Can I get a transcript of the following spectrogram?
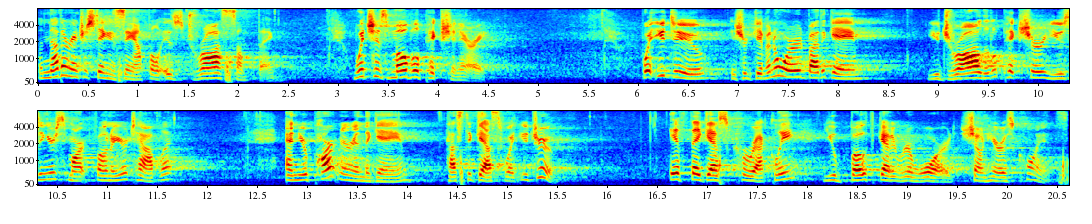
Another interesting example is Draw Something, which is mobile Pictionary. What you do is you're given a word by the game, you draw a little picture using your smartphone or your tablet, and your partner in the game has to guess what you drew. If they guess correctly, you both get a reward, shown here as coins.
